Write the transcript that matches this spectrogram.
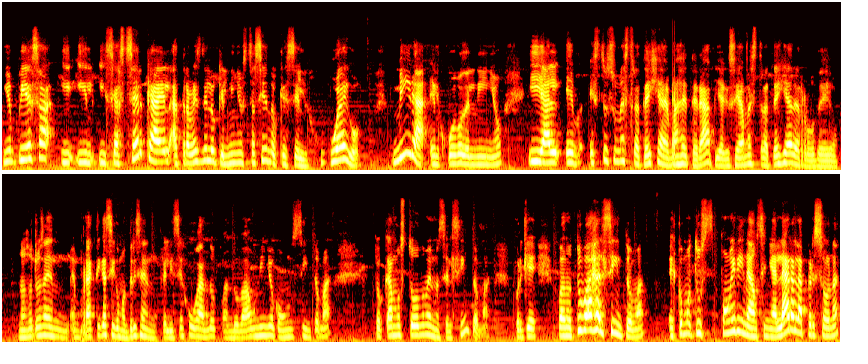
y empieza y, y se acerca a él a través de lo que el niño está haciendo, que es el juego mira el juego del niño y al, esto es una estrategia además de terapia que se llama estrategia de rodeo. Nosotros en, práctica psicomotriz, en Felices Jugando, cuando va un niño con un síntoma, tocamos todo menos el síntoma. Porque cuando tú vas al síntoma, es como tú pointing out, señalar a la persona,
